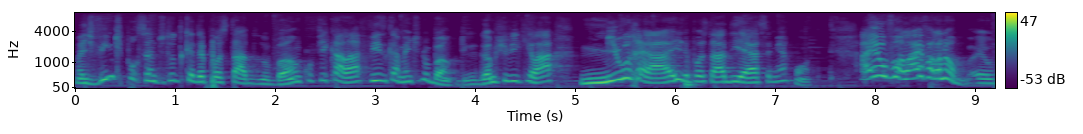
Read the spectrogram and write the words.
mas 20% de tudo que é depositado no banco fica lá fisicamente no banco. Digamos que fique lá mil reais depositado e essa é minha conta. Aí eu vou lá e falo, não, eu,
